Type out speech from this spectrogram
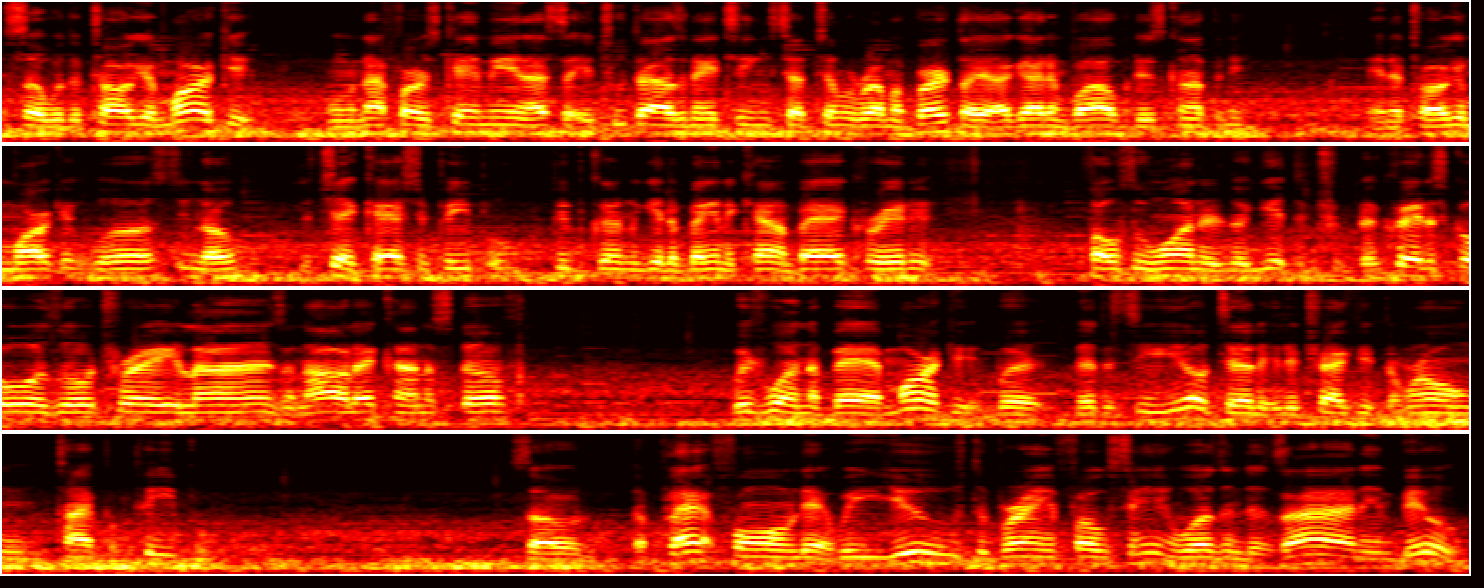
So with the target market, when I first came in, I say 2018 September around my birthday, I got involved with this company, and the target market was, you know, the check cashing people. People couldn't get a bank account, bad credit. Folks who wanted to get the, tr- the credit scores or trade lines and all that kind of stuff, which wasn't a bad market, but that the CEO tell it, it attracted the wrong type of people. So the platform that we used to bring folks in wasn't designed and built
